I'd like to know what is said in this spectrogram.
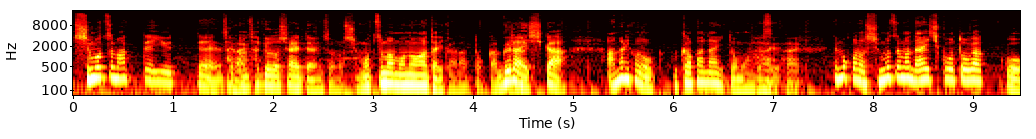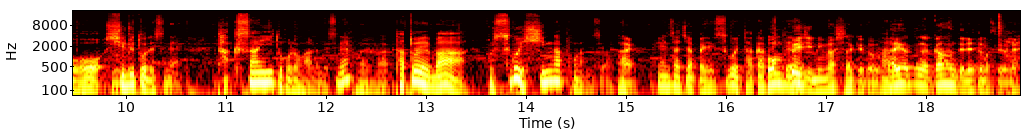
下妻って言って、先ほどおっしゃられたようにその下妻物語かなとかぐらいしかあまりこの浮かばないと思うんです、はいはいでもこの下妻第一高等学校を知るとですね、たくさんいいところがあるんですね。はいはい。例えばこれすごい進学校なんですよ。はい、偏差値やっぱりすごい高くて。ホームページ見ましたけど、はい。大学がガーンって出てますよね。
